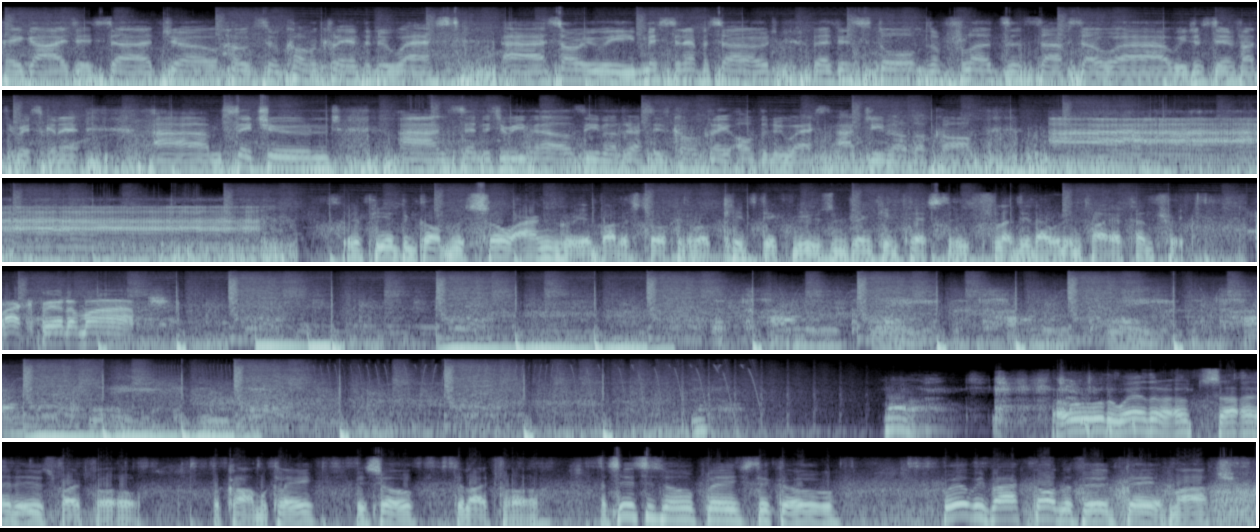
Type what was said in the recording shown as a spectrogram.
Hey guys, it's uh, Joe, host of Common Clay of the New West. Uh, sorry we missed an episode. There's been storms and floods and stuff, so uh, we just didn't fancy risking it. Um, stay tuned and send us your emails. The email address is commonclay of the New West at gmail.com. Ah. It appeared the God was so angry about us talking about kids' dick news and drinking piss that he flooded our entire country. Back there to March. Oh, the weather outside is frightful. The calm clay is so delightful. And since there's no place to go, we'll be back on the third day of March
